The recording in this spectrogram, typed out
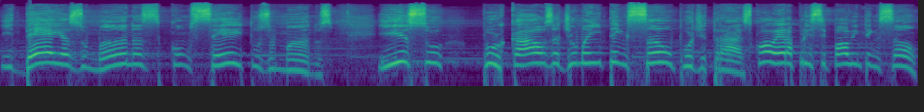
ideias humanas, conceitos humanos. E isso por causa de uma intenção por detrás. Qual era a principal intenção?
